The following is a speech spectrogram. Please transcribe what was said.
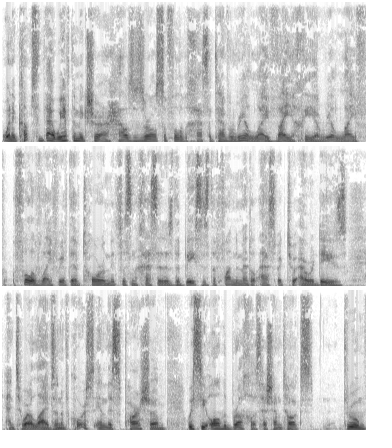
when it comes to that, we have to make sure our houses are also full of chesed. To have a real life, vayechi, a real life, full of life, we have to have Torah, mitzvahs, and chesed as the basis, the fundamental aspect to our days and to our lives. And of course, in this parsha, we see all the brachos. Hashem talks through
